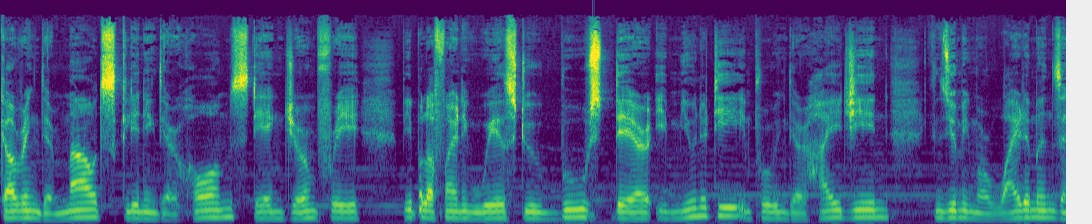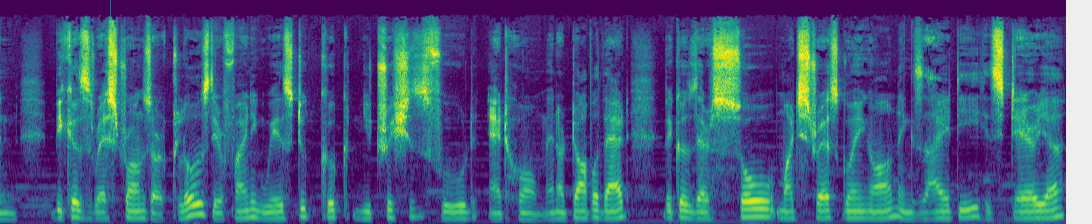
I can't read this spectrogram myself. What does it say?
covering their mouths, cleaning their homes, staying germ free. People are finding ways to boost their immunity, improving their hygiene, consuming more vitamins. And because restaurants are closed, they're finding ways to cook nutritious food at home. And on top of that, because there's so much stress going on, anxiety, hysteria,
